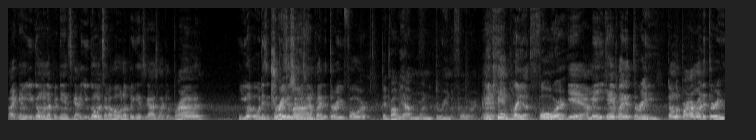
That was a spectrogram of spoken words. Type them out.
Like, and you going up against guys, you going to the hole up against guys like LeBron. You going what is it? What position he's gonna play? The three, four? They probably have him run the three and the four. Man. He can't play a four. Yeah, I mean he can't play the three. Don't LeBron run the three?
